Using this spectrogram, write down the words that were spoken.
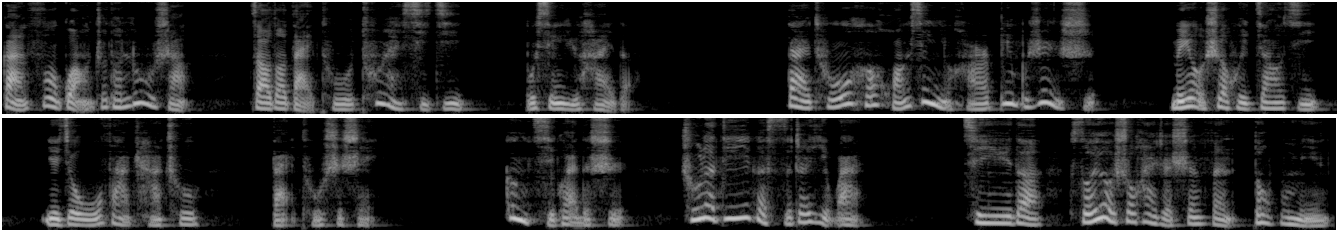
赶赴广州的路上，遭到歹徒突然袭击，不幸遇害的。歹徒和黄姓女孩并不认识，没有社会交集。也就无法查出歹徒是谁。更奇怪的是，除了第一个死者以外，其余的所有受害者身份都不明，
